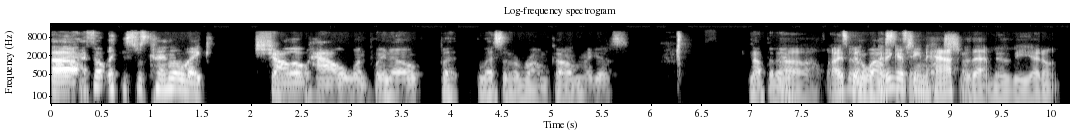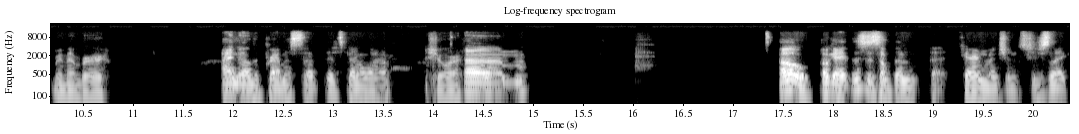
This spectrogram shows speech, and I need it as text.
Uh, I felt like this was kind of like Shallow Hal 1.0, but less of a rom com, I guess. Not that I, Oh, I, it's been a while I think I've seen half that. of that movie. I don't remember. I know the premise. That it's been a while. Sure. Um. Oh, okay. This is something that Karen mentioned. She's like,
